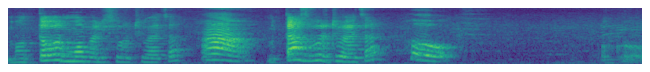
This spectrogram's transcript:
मग तवर मोबाईल सुरू ठेवायचा? हा. मग तासभर ठेवायचा? हो. अगं.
